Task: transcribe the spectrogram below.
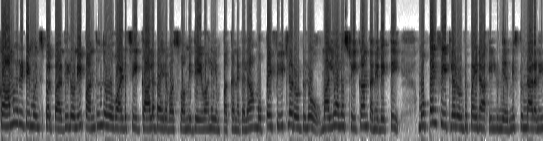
కామారెడ్డి మున్సిపల్ పరిధిలోని పంతొమ్మిదవ వార్డు శ్రీ కాలభైరవ స్వామి దేవాలయం పక్కన గల ముప్పై ఫీట్ల రోడ్డులో మల్యాల శ్రీకాంత్ అనే వ్యక్తి ముప్పై ఫీట్ల రోడ్డుపైన ఇల్లు నిర్మిస్తున్నారని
